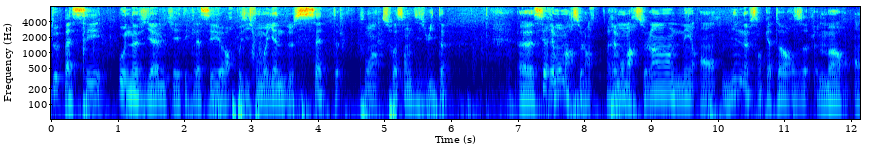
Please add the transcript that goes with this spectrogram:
de passer au neuvième, qui a été classé hors position moyenne de 7.78 euh, c'est Raymond Marcelin. Raymond Marcelin, né en 1914, mort en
